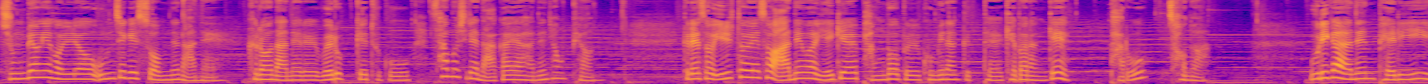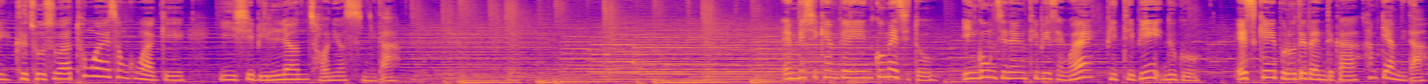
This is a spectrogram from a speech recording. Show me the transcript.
중병에 걸려 움직일 수 없는 아내. 그런 아내를 외롭게 두고 사무실에 나가야 하는 형편. 그래서 일터에서 아내와 얘기할 방법을 고민한 끝에 개발한 게 바로 전화. 우리가 아는 벨이 그 조수와 통화에 성공하기 21년 전이었습니다. MBC 캠페인 꿈의 지도, 인공지능 TV 생활, BTV 누구, SK 브로드밴드가 함께합니다.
